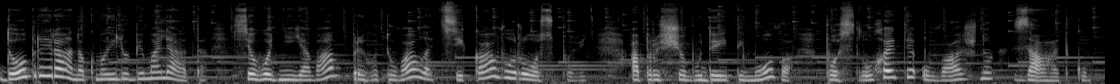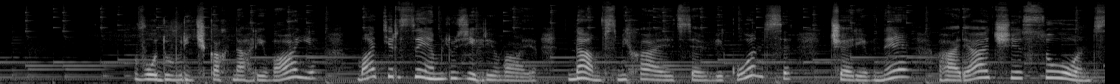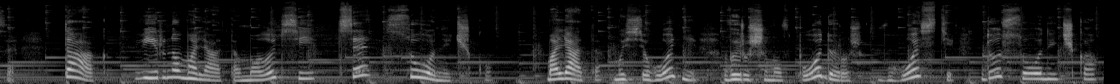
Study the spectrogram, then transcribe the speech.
Добрий ранок, мої любі малята! Сьогодні я вам приготувала цікаву розповідь. А про що буде йти мова, послухайте уважно загадку. Воду в річках нагріває, матір землю зігріває, нам всміхається в віконце чарівне гаряче сонце. Так, вірно, малята, молодці, це сонечко. Малята, ми сьогодні вирушимо в подорож в гості до сонечка.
